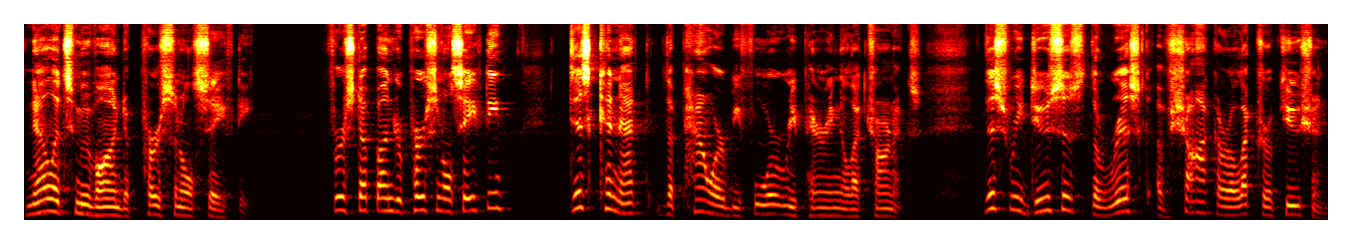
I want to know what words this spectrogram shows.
Now let's move on to personal safety. First up under personal safety, disconnect the power before repairing electronics. This reduces the risk of shock or electrocution.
